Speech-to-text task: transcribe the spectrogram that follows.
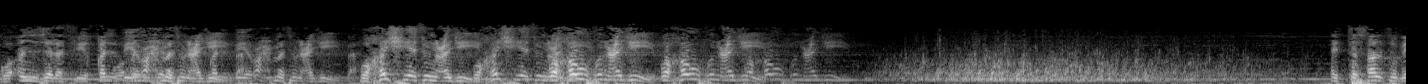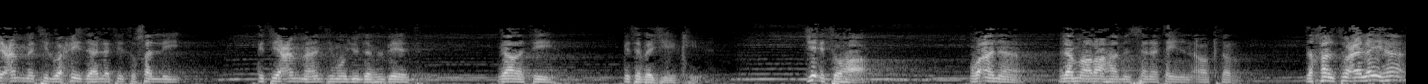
وأنزلت في قلبي رحمة عجيبة. رحمة عجيبة. وخشية عجيبة. وخشية وخوف عجيب. وخوف عجيب. وخوف عجيب. اتصلت بعمتي الوحيدة التي تصلي. قلت يا عمة أنت موجودة في البيت. قالت إيه؟ قلت بجيك. جئتها. وأنا لم أراها من سنتين أو أكثر. دخلت عليها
